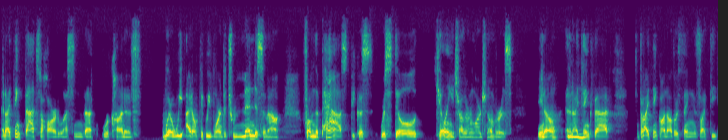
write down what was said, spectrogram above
And I think that's a hard lesson that we're kind of where we, I don't think we've learned a tremendous amount from the past because we're still killing each other in large numbers, you know? And mm-hmm. I think that but I think on other things like the,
